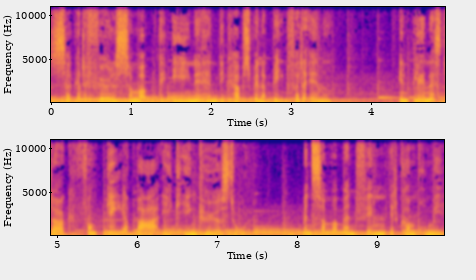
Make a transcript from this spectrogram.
så kan det føles som om det ene handicap spænder ben for det andet. En blindestok fungerer bare ikke i en kørestol. Men så må man finde et kompromis,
